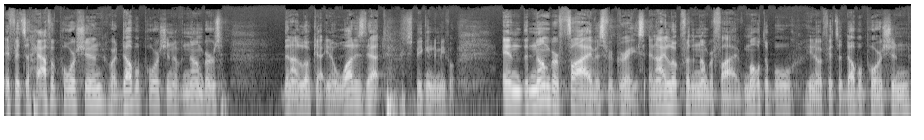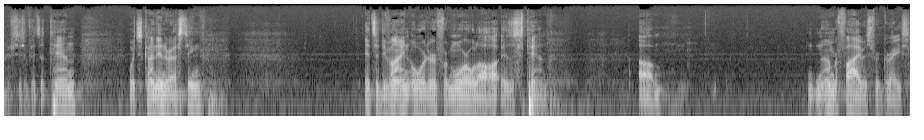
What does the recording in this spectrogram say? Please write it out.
If it's a half a portion or a double portion of numbers, then I look at, you know, what is that speaking to me for? And the number five is for grace. And I look for the number five. Multiple, you know, if it's a double portion, if it's a 10, which is kind of interesting. It's a divine order for moral law is 10. Um, number five is for grace.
